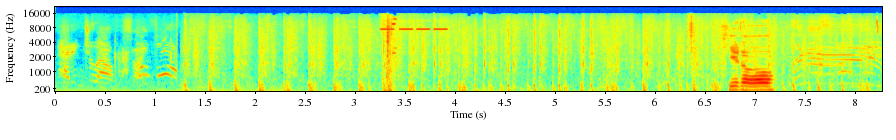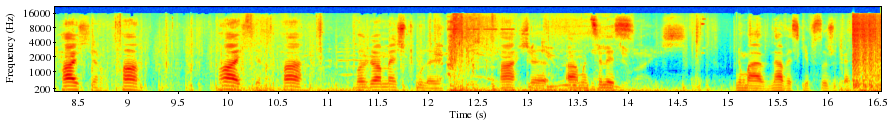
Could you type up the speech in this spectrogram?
Heading to Alpha Site. Move forward. Hero. Hai, Hero, ha. Hai, Hero, ha. Băga mea și pula eu. Ha, că am înțeles. Device. Nu mai n-aveți chef să jucați.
